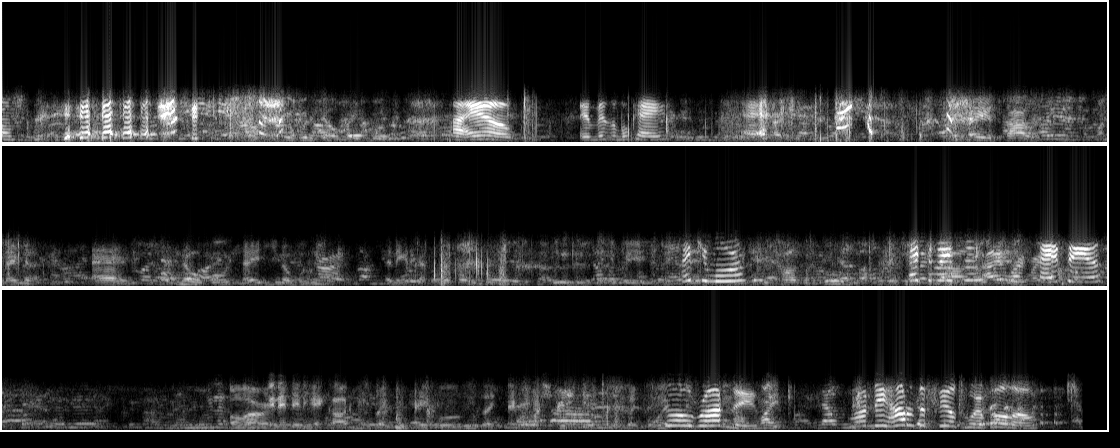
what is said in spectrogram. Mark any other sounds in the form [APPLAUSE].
Um. [LAUGHS] I am. Invisible K. Hey, it's Tyler. My name is Ash. No, boy. Hey, you know Malik. That nigga that got the We was in the. Thank you, Moore. He called the school. Hey, Teresa. Hey, Tia. Oh, all right. And then daddy had called him. He was like, hey, fool. He was like, hey, where my street at? He was like, what? So. Mike. Rodney, how does it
